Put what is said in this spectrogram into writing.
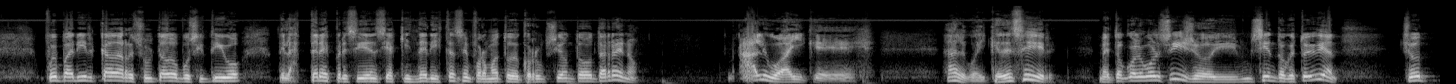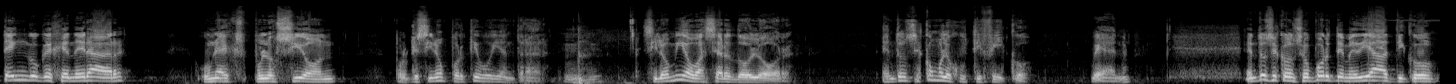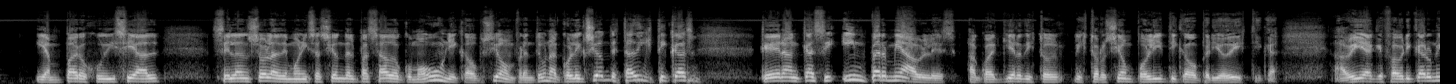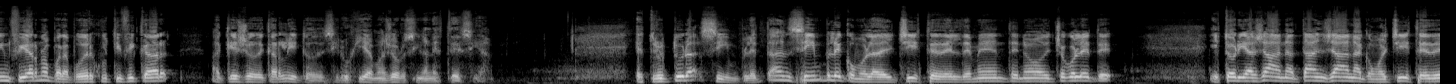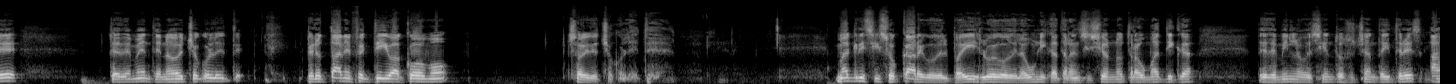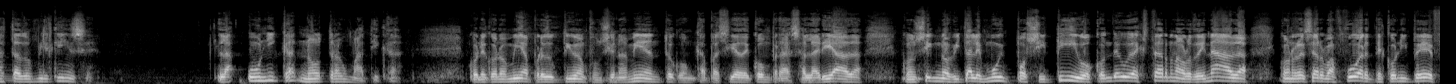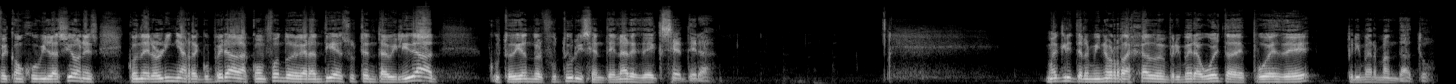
fue parir cada resultado positivo de las tres presidencias kirchneristas en formato de corrupción todoterreno algo hay que, algo hay que decir. Me toco el bolsillo y siento que estoy bien. Yo tengo que generar una explosión, porque si no, ¿por qué voy a entrar? Si lo mío va a ser dolor, entonces, ¿cómo lo justifico? Vean. Entonces, con soporte mediático y amparo judicial, se lanzó la demonización del pasado como única opción frente a una colección de estadísticas que eran casi impermeables a cualquier distorsión política o periodística. Había que fabricar un infierno para poder justificar aquello de Carlitos, de cirugía mayor sin anestesia. Estructura simple, tan simple como la del chiste del demente, no de chocolate. Historia llana, tan llana como el chiste de te demente, no de chocolate, pero tan efectiva como soy de chocolate. Macri se hizo cargo del país luego de la única transición no traumática desde 1983 hasta 2015. La única no traumática con economía productiva en funcionamiento, con capacidad de compra asalariada, con signos vitales muy positivos, con deuda externa ordenada, con reservas fuertes, con IPF, con jubilaciones, con aerolíneas recuperadas, con fondos de garantía de sustentabilidad, custodiando el futuro y centenares de etcétera. Macri terminó rajado en primera vuelta después de primer mandato.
